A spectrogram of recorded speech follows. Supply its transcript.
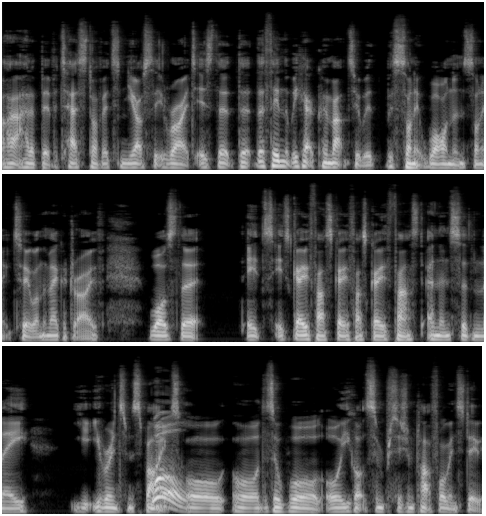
I had a bit of a test of it, and you're absolutely right, is that the, the thing that we kept coming back to with, with Sonic 1 and Sonic 2 on the Mega Drive was that it's it's go fast, go fast, go fast, and then suddenly you, you run into some spikes, or or there's a wall, or you got some precision platforming to do.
